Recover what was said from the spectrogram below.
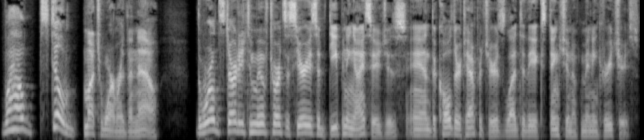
While still much warmer than now, the world started to move towards a series of deepening ice ages, and the colder temperatures led to the extinction of many creatures.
